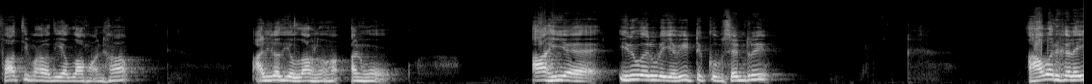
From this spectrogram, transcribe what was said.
ஃபாத்திமா ரதி அல்லாஹு அன்ஹா அலி ரதி அல்லாஹு அன்ஹு ஆகிய இருவருடைய வீட்டுக்கும் சென்று அவர்களை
